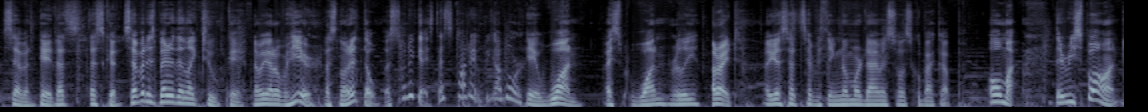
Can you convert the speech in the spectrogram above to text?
seven. Okay, that's that's good. Seven is better than like two. Okay, now we got over here. That's not it though. That's not it, guys. That's not it. We got more. Okay, one. I one really. All right. I guess that's everything. No more diamonds. So let's go back up. Oh my! They respawned.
